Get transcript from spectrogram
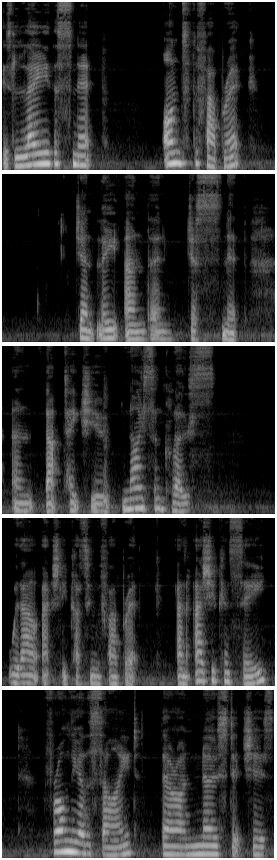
is lay the snip onto the fabric gently and then just snip. And that takes you nice and close without actually cutting the fabric. And as you can see from the other side there are no stitches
